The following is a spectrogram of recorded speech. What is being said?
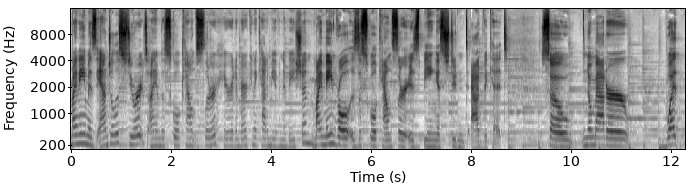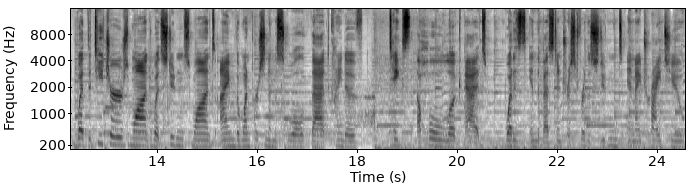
My name is Angela Steuart. I am the school counselor here at American Academy of Innovation. My main role as a school counselor is being a student advocate. So no matter what what the teachers want, what students want, I'm the one person in the school that kind of takes a whole look at what is in the best interest for the student and I try to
